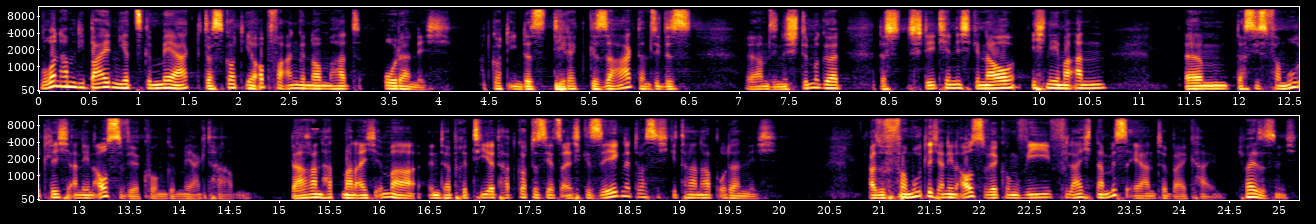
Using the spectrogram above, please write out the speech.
Woran haben die beiden jetzt gemerkt, dass Gott ihr Opfer angenommen hat oder nicht? Hat Gott ihnen das direkt gesagt? Haben sie das, äh, haben sie eine Stimme gehört? Das steht hier nicht genau. Ich nehme an, dass sie es vermutlich an den Auswirkungen gemerkt haben. Daran hat man eigentlich immer interpretiert, hat Gott es jetzt eigentlich gesegnet, was ich getan habe oder nicht. Also vermutlich an den Auswirkungen wie vielleicht einer Missernte bei Kain. Ich weiß es nicht.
